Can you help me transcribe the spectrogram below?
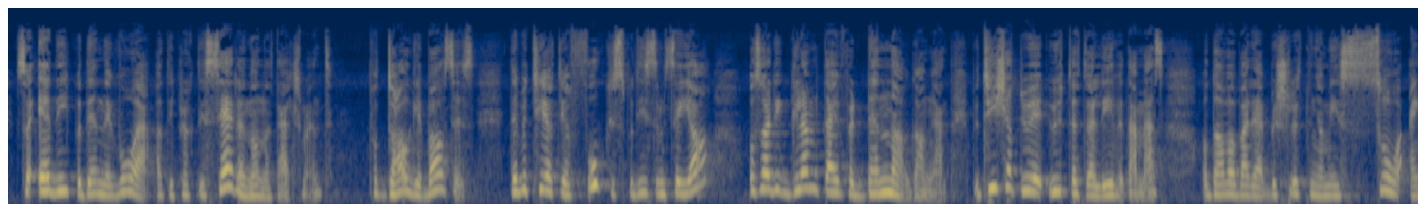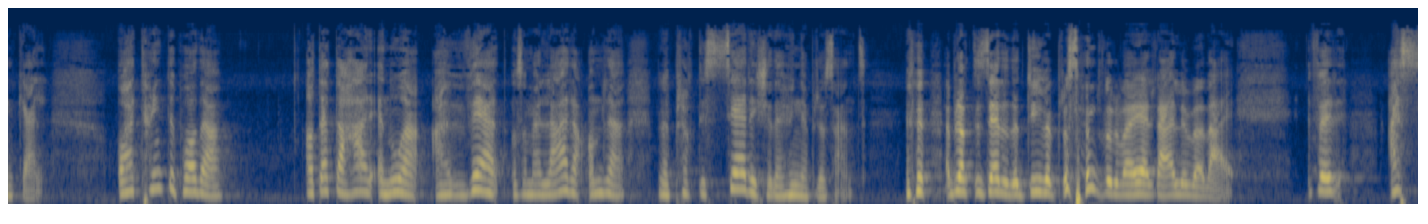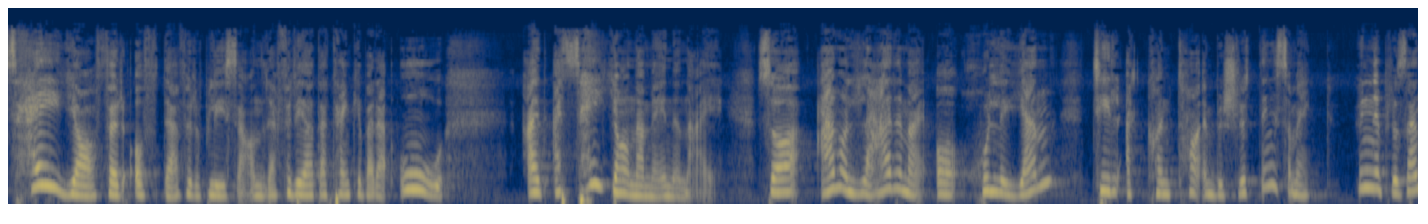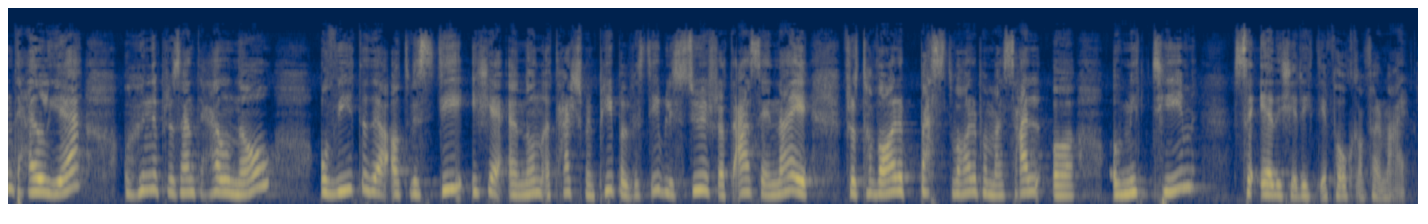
så er de på det nivået at de praktiserer non-attachment på daglig basis. Det betyr at de har fokus på de som sier ja, og så har de glemt deg for denne gangen. Betyr ikke at du er ute etter livet deres. Og da var bare beslutninga mi så enkel. Og jeg tenkte på det at dette her er noe jeg vet, og som jeg lærer andre, men jeg praktiserer ikke det 100% Jeg praktiserer det 20% for å være helt ærlig med deg. For jeg sier ja for ofte for å please andre, fordi at jeg tenker bare oh, jeg, jeg sier ja når jeg mener nei. Så jeg må lære meg å holde igjen til jeg kan ta en beslutning som er 100 hell yeah og 100% hell no. Og vite det at hvis de ikke er non-attachment people, hvis de blir sur for at jeg sier nei, for å ta vare, best vare på meg selv og, og mitt team, så er det ikke riktige folkene for meg.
